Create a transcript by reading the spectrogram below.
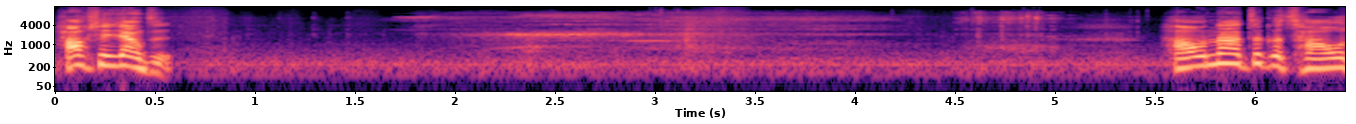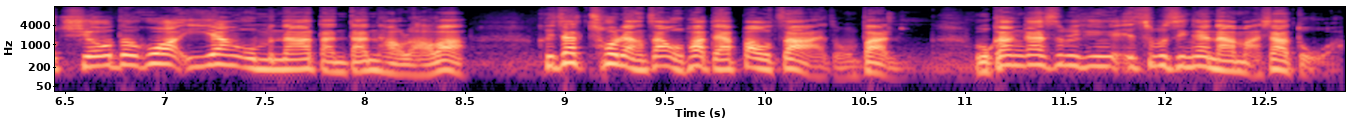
好，先这样子。好，那这个草球的话，一样我们拿胆胆好了，好不好？可以再抽两张，我怕等下爆炸，怎么办？我刚刚是不是应是不是应该拿马下躲啊？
